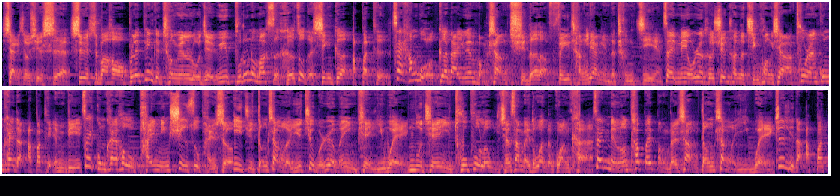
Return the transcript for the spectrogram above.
下个消息是，十月十八号，BLACKPINK 成员罗杰与 Bruno Mars 合作的新歌《Apart》在韩国各大音乐榜上取得了非常亮眼的成绩。在没有任何宣传的情况下，突然公开的《Apart》MV，在公开后排名迅速攀升，一举登上了 YouTube 热门影片一位，目前已突破了五千三百多万的观看，在美伦 Top 百榜单上登上了一位。这里的《Apart》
